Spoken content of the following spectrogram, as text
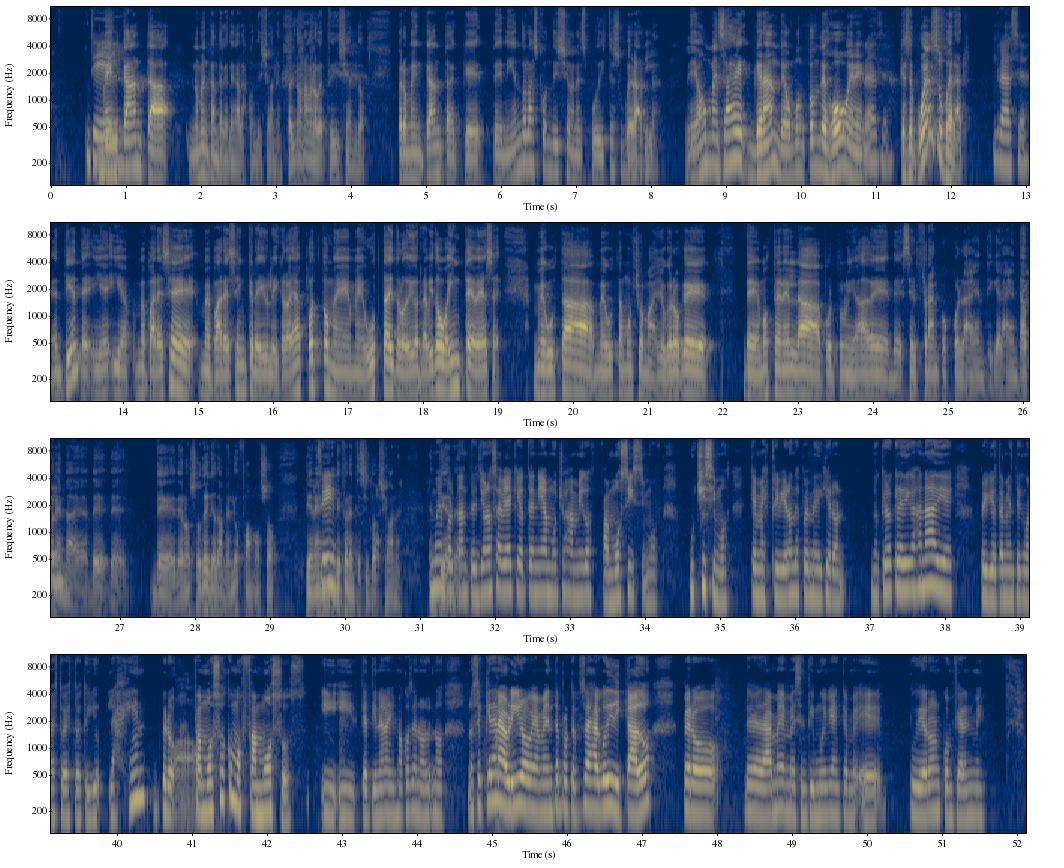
Sí, Me encanta, no me encanta que tenga las condiciones, perdóname lo que estoy diciendo, pero me encanta que teniendo las condiciones pudiste superarlas. Le llevas un mensaje grande a un montón de jóvenes Gracias, que se pueden superar, gracias. ¿entiendes? Y, y me, parece, me parece increíble y que lo hayas puesto me, me gusta y te lo digo, repito 20 veces, me gusta, me gusta mucho más. Yo creo que debemos tener la oportunidad de, de ser francos con la gente y que la gente Sí. aprenda de, de- de- de- de nosotros y que también los famosos tienen Sí. diferentes situaciones. Muy importante. Yo no sabía que yo tenía muchos amigos famosísimos, muchísimos, que me escribieron después y me dijeron, no quiero que le digas a nadie, pero yo también tengo esto, esto, esto. Yo, la gente, pero Wow. famosos como famosos y, y que tienen la misma cosa, no, no, no se quieren abrir, obviamente, porque tú sabes, algo delicado, pero de verdad me, me sentí muy bien que me, eh, pudieron confiar en mí.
